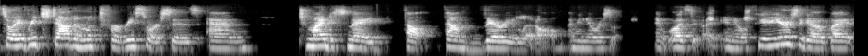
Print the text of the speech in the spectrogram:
So I reached out and looked for resources, and to my dismay, felt, found very little. I mean, there was, it was, you know, a few years ago, but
